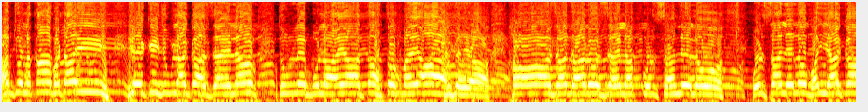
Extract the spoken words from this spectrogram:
अब जो नकाब हटाई, एक ही जुमला का जैलब तुमने बुलाया था तो मैं आ गया। हाँ जैलब पुरसा ले लो। पुरसा ले लो भैया का।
